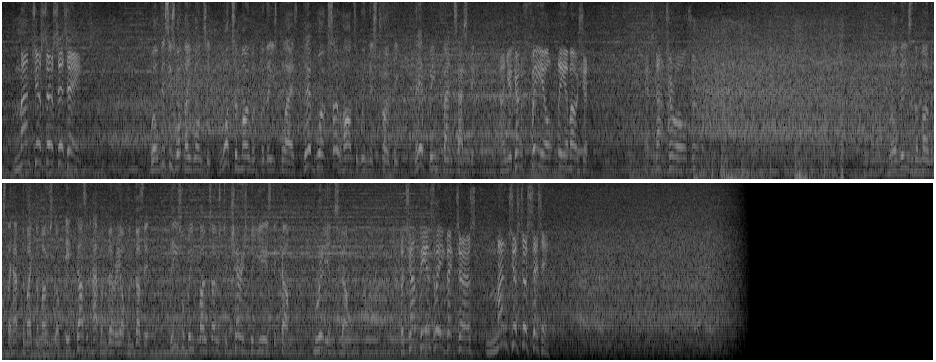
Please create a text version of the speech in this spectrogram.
Manchester City. Well, this is what they wanted. What a moment for these players. They've worked so hard to win this trophy. They've been fantastic. And you can feel the emotion. It's natural to... Well, these are the moments they have to make the most of. It doesn't happen very often, does it? These will be photos to cherish for years to come. Brilliant stuff. The Champions League victors, Manchester City.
